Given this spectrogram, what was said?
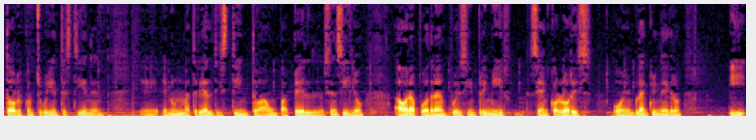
todos los contribuyentes tienen eh, en un material distinto a un papel sencillo, ahora podrán pues imprimir, sea en colores o en blanco y negro, y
